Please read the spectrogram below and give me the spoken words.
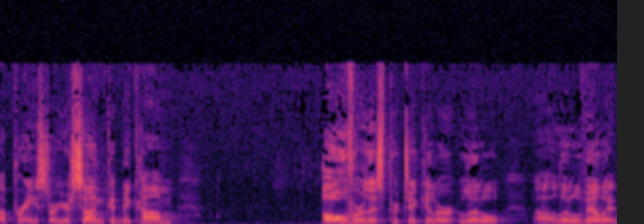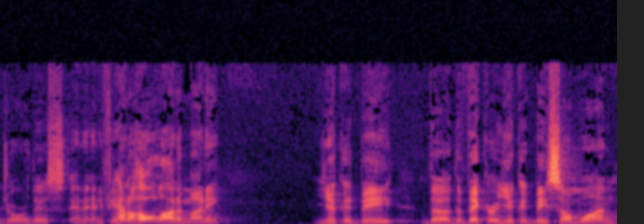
a priest, or your son could become over this particular little uh, little village, or this. And, and if you had a whole lot of money, you could be the, the vicar, you could be someone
